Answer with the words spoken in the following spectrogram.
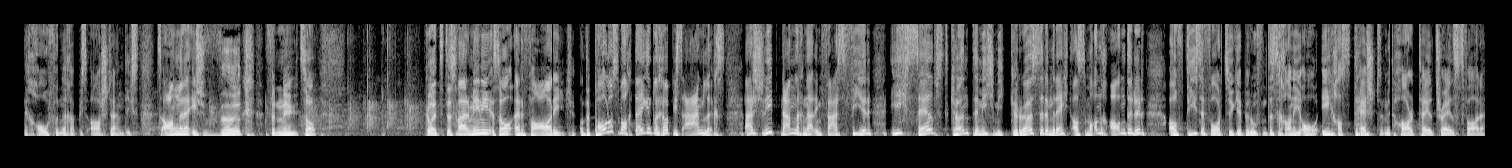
dann kauft euch etwas Anständiges. Das andere ist wirklich für nichts. So. Gut, das wäre meine so Erfahrung. Und der Paulus macht eigentlich etwas Ähnliches. Er schreibt nämlich im Vers 4, ich selbst könnte mich mit größerem Recht als manch anderer auf diese Vorzüge berufen. Das kann ich auch. Ich habe es getestet, mit Hardtail Trails zu fahren.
